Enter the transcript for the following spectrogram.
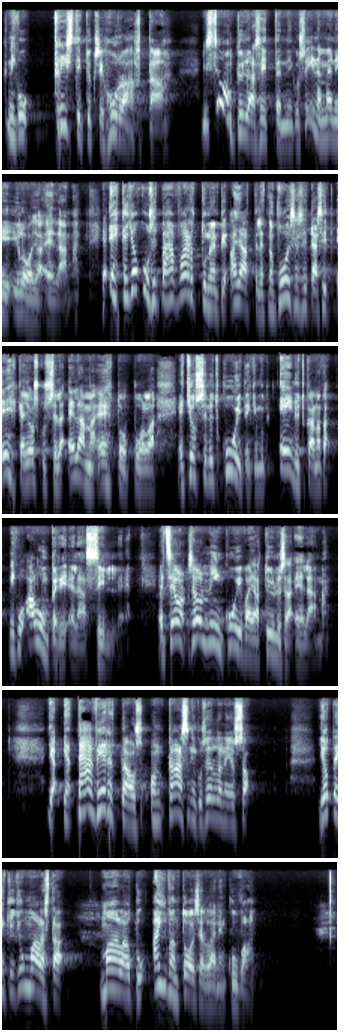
niin kuin kristityksi hurahtaa, niin se on kyllä sitten, niin kuin siinä meni ilo ja elämä. Ja ehkä joku sitten vähän varttuneempi ajattelee, että no voisi sitä sitten ehkä joskus siellä elämä puolella, että jos se nyt kuitenkin, mutta ei nyt kannata niin kuin alun perin elää silleen. Että se, on, se on niin kuiva ja tylsä elämä. Ja, ja tämä vertaus on taas niin kuin sellainen, jossa jotenkin Jumalasta maalautuu aivan toisenlainen kuva.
